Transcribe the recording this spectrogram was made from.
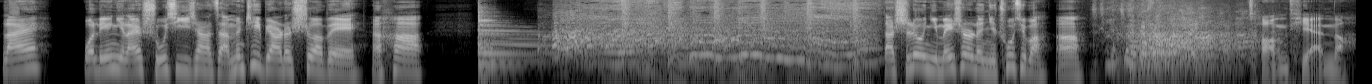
来。”我领你来熟悉一下咱们这边的设备啊哈！大石榴，你没事了，你出去吧啊！苍天呐，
